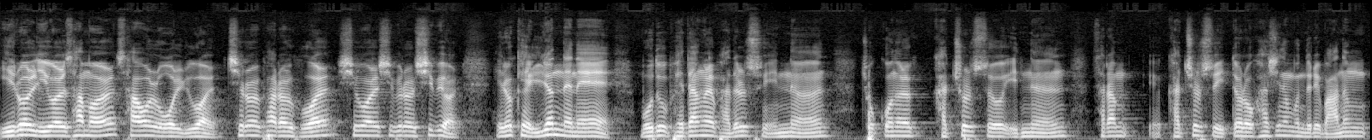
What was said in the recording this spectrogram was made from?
1월, 2월, 3월, 4월, 5월, 6월, 7월, 8월, 9월, 10월, 11월, 12월 이렇게 1년 내내 모두 배당을 받을 수 있는 조건을 갖출 수 있는 사람 갖출 수 있도록 하시는 분들이 많은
